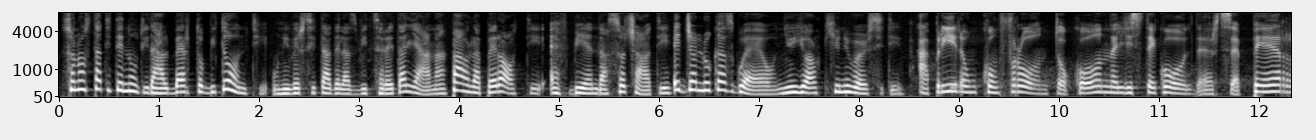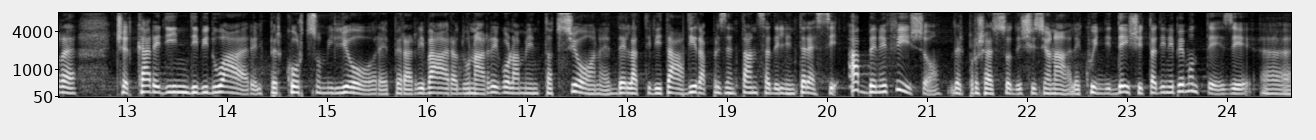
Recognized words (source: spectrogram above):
sono stati tenuti da Alberto Bitonti, Università della Svizzera Italiana, Paola Perotti, FB Associati e Gianluca Sgueo, New York University. Aprire un confronto con gli stakeholders per cercare di individuare il percorso migliore per arrivare ad una regolamentazione dell'attività di rappresentanza degli interessi a beneficio del processo decisionale, quindi dei cittadini piemontesi, eh,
